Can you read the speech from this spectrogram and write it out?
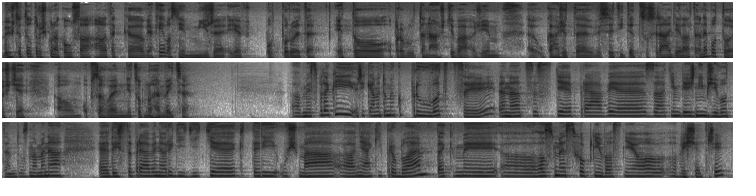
Vy už jste to trošku nakousla, ale tak uh, v jaké vlastně míře je podporujete? Je to opravdu ta návštěva, že jim uh, ukážete, vysvětlíte, co se dá dělat, nebo to ještě um, obsahuje něco mnohem vejce? My jsme taky, říkáme tomu jako průvodci na cestě právě za tím běžným životem. To znamená, eh, když se právě narodí dítě, který už má eh, nějaký problém, tak my eh, ho jsme schopni vlastně ho vyšetřit.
